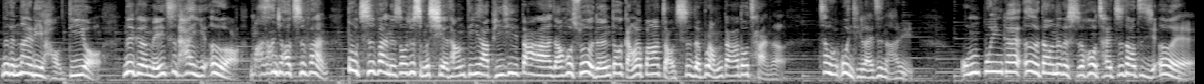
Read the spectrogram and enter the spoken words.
那个耐力好低哦，那个每一次她一饿啊，马上就要吃饭，不吃饭的时候就什么血糖低啊、脾气大啊，然后所有的人都要赶快帮她找吃的，不然我们大家都惨了。这问题来自哪里？我们不应该饿到那个时候才知道自己饿哎，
